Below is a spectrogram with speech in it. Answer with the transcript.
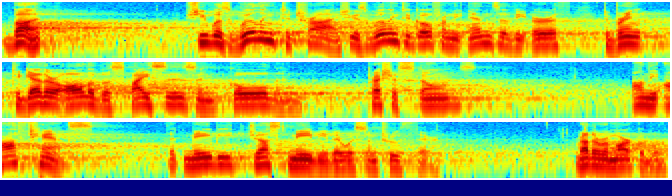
But she was willing to try. She was willing to go from the ends of the earth to bring together all of the spices and gold and precious stones on the off chance that maybe, just maybe, there was some truth there. Rather remarkable.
